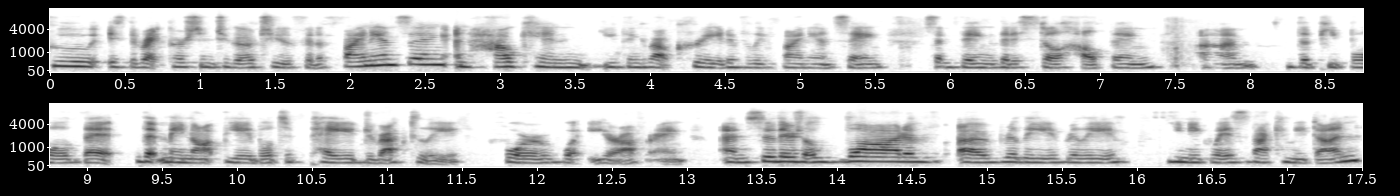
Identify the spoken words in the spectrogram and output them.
who is the right person to go to for the financing? And how can you think about creatively financing something that is still helping um, the people that that may not be able to pay directly for what you're offering. Um, so there's a lot of uh, really, really unique ways that can be done.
